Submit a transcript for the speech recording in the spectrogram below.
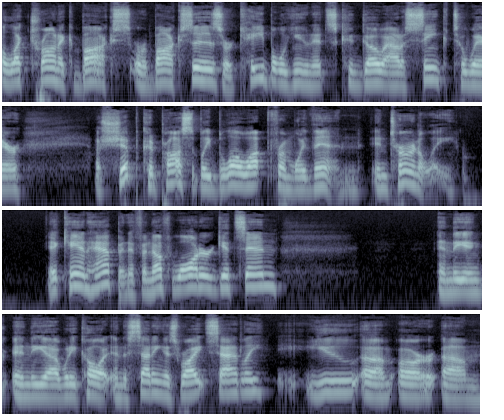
electronic box or boxes or cable units could go out of sync to where a ship could possibly blow up from within internally. It can happen if enough water gets in and the in the uh, what do you call it and the setting is right. Sadly, you um, are um,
